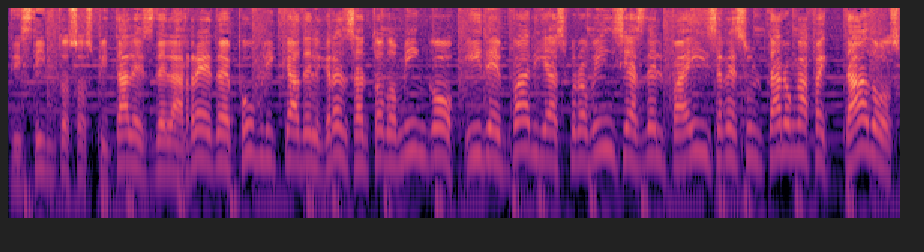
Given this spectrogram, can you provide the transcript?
Distintos hospitales de la red pública del Gran Santo Domingo y de varias provincias del país resultaron afectados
